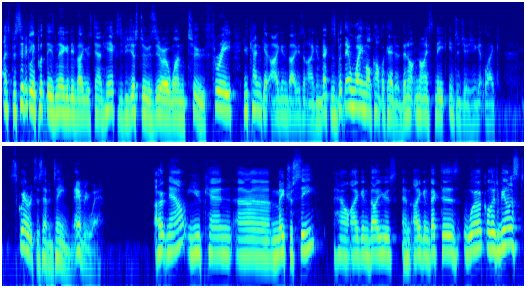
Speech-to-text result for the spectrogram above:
I specifically put these negative values down here because if you just do 0, 1, 2, 3, you can get eigenvalues and eigenvectors, but they're way more complicated. They're not nice, neat integers. You get like square roots of 17 everywhere. I hope now you can uh, matrix C how eigenvalues and eigenvectors work, although to be honest,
